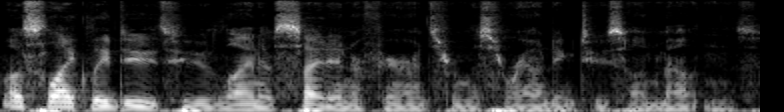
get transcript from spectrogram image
most likely due to line of sight interference from the surrounding Tucson mountains.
